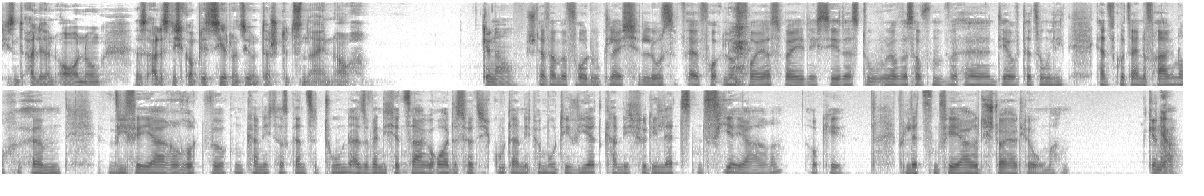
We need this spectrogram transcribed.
Die sind alle in Ordnung. Das ist alles nicht kompliziert und sie unterstützen einen auch. Genau. Stefan, bevor du gleich los, äh, losfeuerst, weil ich sehe, dass du oder was auf äh, dir auf der Zunge liegt, ganz kurz eine Frage noch. Ähm, wie viele Jahre rückwirkend kann ich das Ganze tun? Also wenn ich jetzt sage, oh, das hört sich gut an, ich bin motiviert, kann ich für die letzten vier Jahre, okay, für die letzten vier Jahre die Steuererklärung machen. Genau. Ja.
